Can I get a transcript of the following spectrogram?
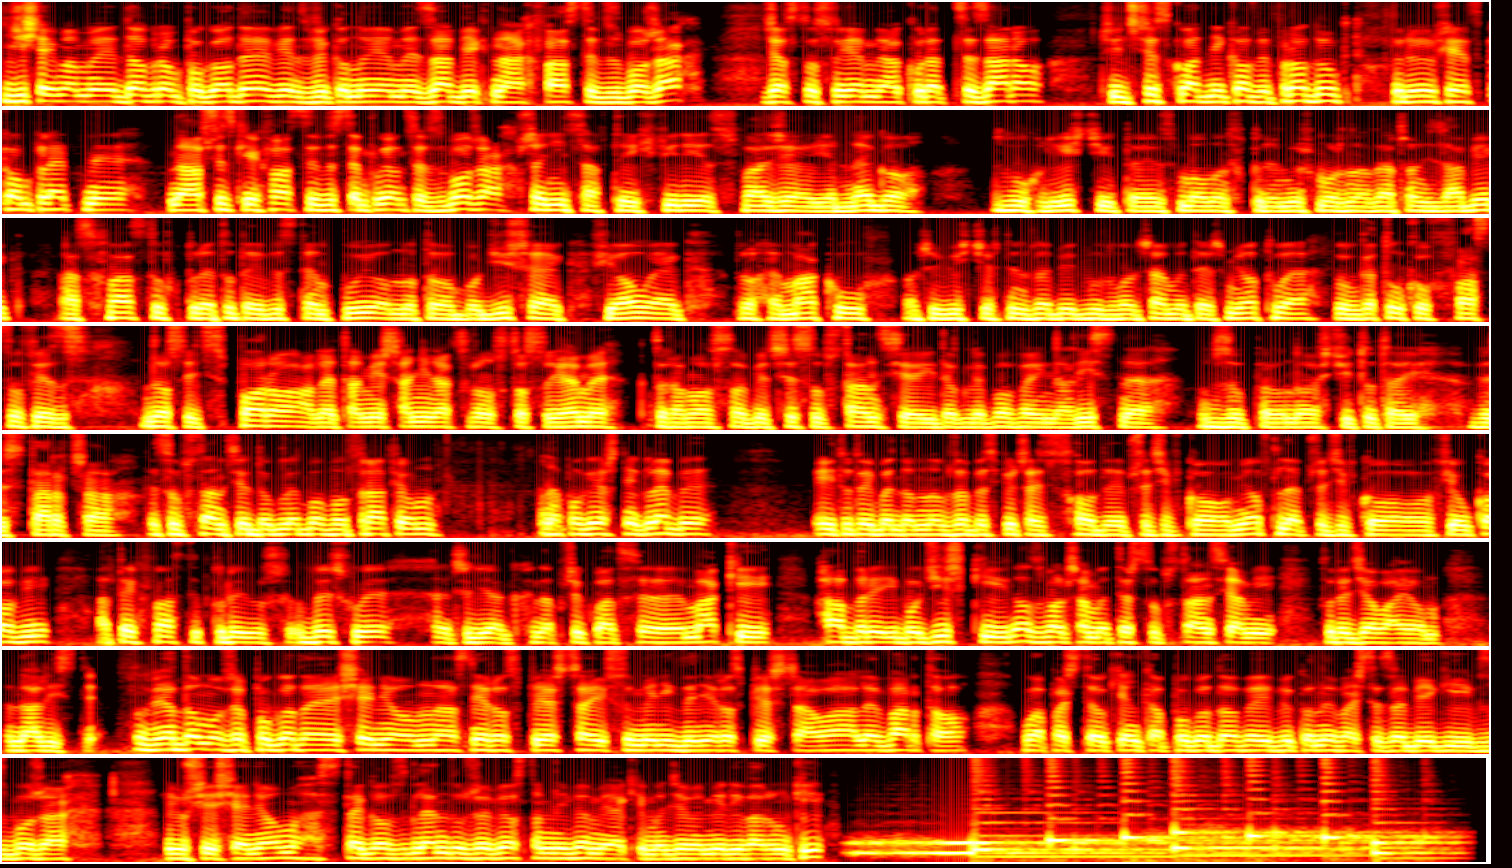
Dzisiaj mamy dobrą pogodę, więc wykonujemy zabieg na chwasty w zbożach. Zastosujemy akurat Cezaro, czyli trzyskładnikowy produkt, który już jest kompletny na wszystkie chwasty występujące w zbożach. Pszenica w tej chwili jest w fazie jednego, dwóch liści, to jest moment, w którym już można zacząć zabieg. A z chwastów, które tutaj występują, no to bodziszek, fiołek, trochę maków. Oczywiście w tym zabiegu zwalczamy też miotłę. W gatunku chwastów jest dosyć sporo, ale ta mieszanina, którą stosujemy, która ma w sobie trzy substancje i doglebowe i nalistne, w zupełności tutaj wystarcza. Te substancje doglebowo trafią na powierzchnię gleby i tutaj będą nam zabezpieczać schody przeciwko miotle, przeciwko fiołkowi, a te chwasty, które już wyszły, czyli jak na przykład e, maki, habry i bodziszki, no zwalczamy też substancjami, które działają na listnie. Wiadomo, że pogoda jesienią nas nie rozpieszcza i w sumie nigdy nie rozpieszczała, ale warto łapać te okienka pogodowe i wykonywać te zabiegi w zbożach już jesienią, z tego względu, że wiosną nie wiemy jakie będziemy mieli warunki.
